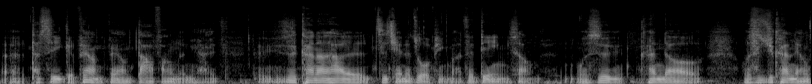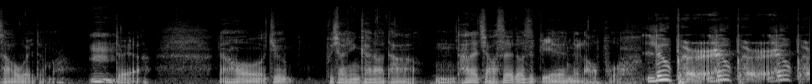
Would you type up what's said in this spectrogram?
呃，她是一个非常非常大方的女孩子。对是看到他的之前的作品嘛，在电影上的，我是看到我是去看梁朝伟的嘛，嗯，对啊，然后就不小心看到他，嗯，他的角色都是别人的老婆。Looper Looper Looper Looper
